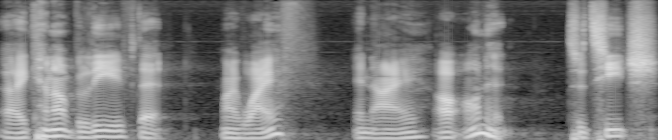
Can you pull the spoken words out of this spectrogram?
I cannot believe that my wife and I are honored to teach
